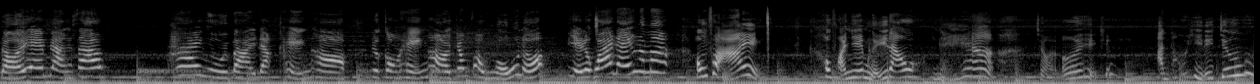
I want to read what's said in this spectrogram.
Đợi em là làm sao? Hai người bài đặt hẹn hò Rồi còn hẹn hò trong phòng ngủ nữa. Vậy là quá đáng lắm á. Không phải Không phải như em nghĩ đâu. Nè Trời ơi chứ. Anh nói gì đi chứ?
